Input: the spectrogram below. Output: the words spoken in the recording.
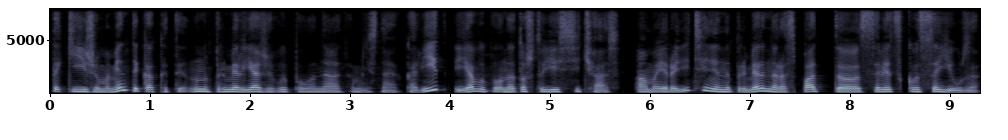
такие же моменты, как и ты. Ну, например, я же выпала на, там, не знаю, ковид, и я выпала на то, что есть сейчас. А мои родители, например, на распад э, Советского Союза.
